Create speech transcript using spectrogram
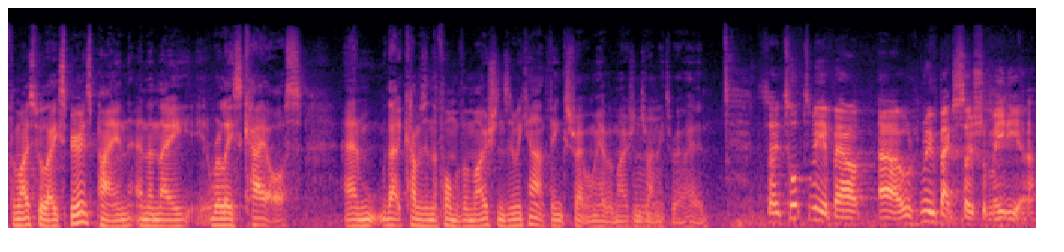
for most people they experience pain and then they release chaos, and that comes in the form of emotions, and we can't think straight when we have emotions running through our head. So, talk to me about. Uh, we'll move back to social media.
